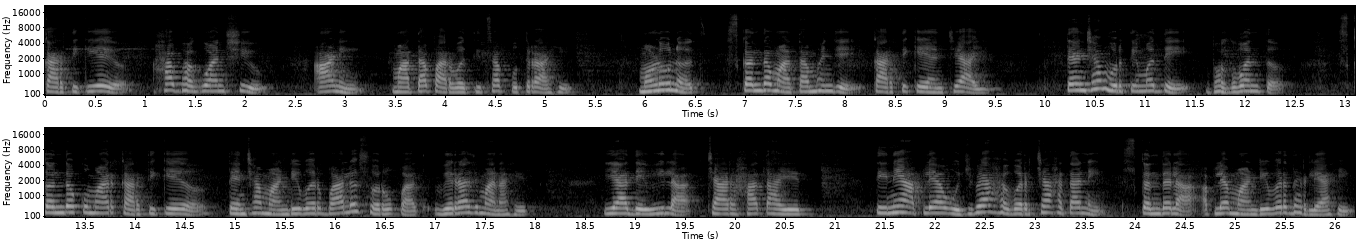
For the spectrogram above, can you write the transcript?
कार्तिकेय हा भगवान शिव आणि माता पार्वतीचा पुत्र आहे. म्हणूनच स्कंद माता म्हणजे कार्तिकेयांची आई. त्यांच्या मूर्तीमध्ये भगवंत स्कंदकुमार कार्तिकेय त्यांच्या मांडीवर बालस्वरूपात विराजमान आहेत. या देवीला चार हात आहेत. तिने आपल्या उजव्या वरच्या हाताने स्कंदला आपल्या मांडीवर धरले आहे.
